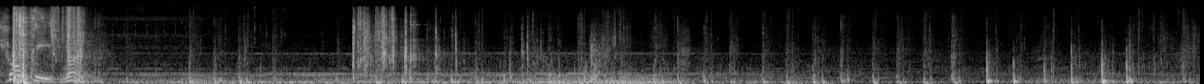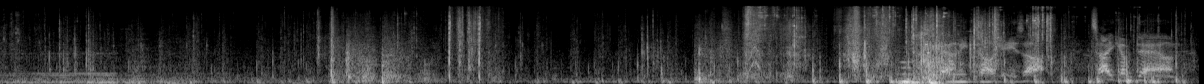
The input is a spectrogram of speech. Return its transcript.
Trophies running. Take them down.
